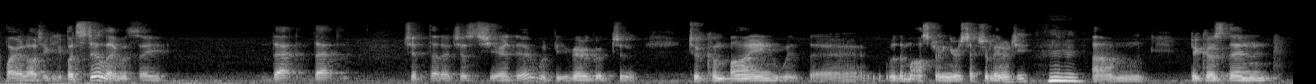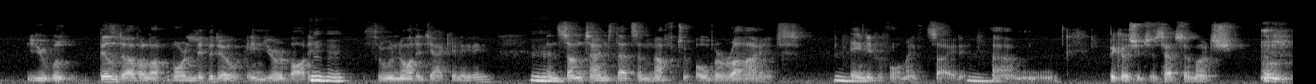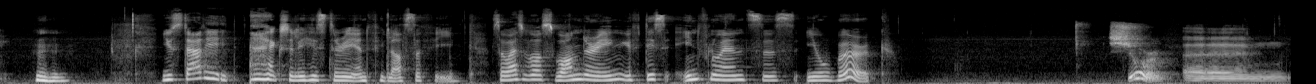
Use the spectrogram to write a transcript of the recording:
biologically. But still, I would say that that chip that I just shared there would be very good to to combine with uh, with the mastering your sexual energy, mm-hmm. um, because then you will build up a lot more libido in your body mm-hmm. through not ejaculating, mm-hmm. and sometimes that's enough to override mm-hmm. any performance anxiety mm-hmm. um, because you just have so much. You studied actually history and philosophy. So I was wondering if this influences your work. Sure. Um,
